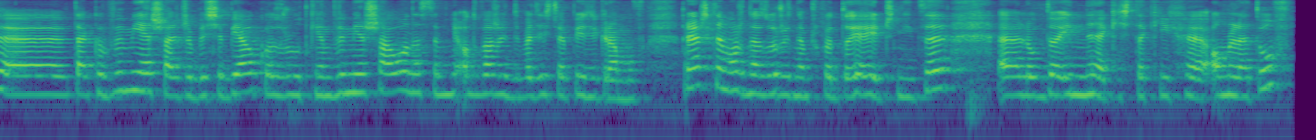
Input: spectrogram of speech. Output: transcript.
e, tak wymieszać, żeby się białko z żółtkiem wymieszało, następnie odważyć 25 g. Resztę można zużyć na przykład do jajecznicy e, lub do innych jakichś takich omletów.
